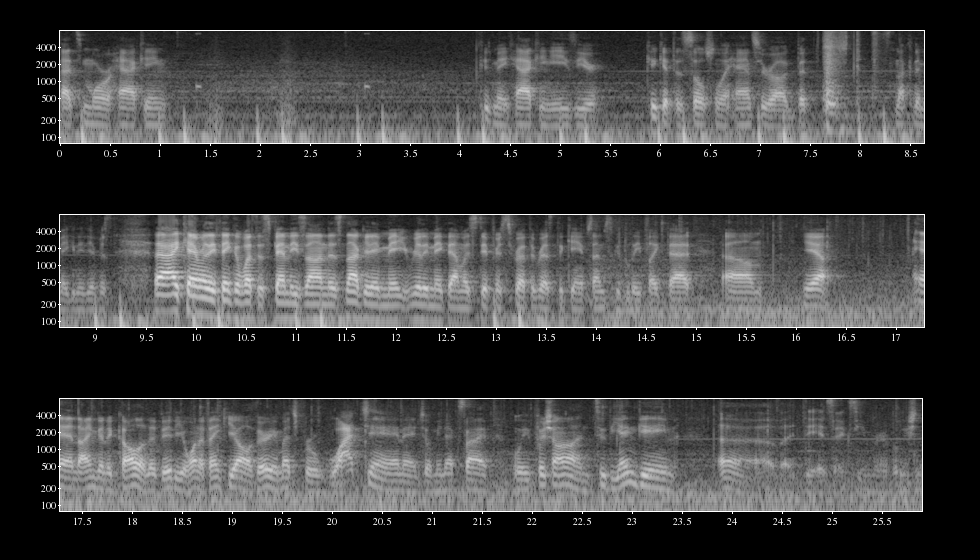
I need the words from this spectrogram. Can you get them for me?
That's more hacking. Could make hacking easier. Could get the social enhancer aug, but it's not going to make any difference. I can't really think of what to spend these on. It's not going to really make that much difference throughout the rest of the game, so I'm just going to leave like that. Um, yeah. And I'm going to call it a video. I want to thank you all very much for watching, and join me next time when we push on to the end game of Deus Ex Human Revolution.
